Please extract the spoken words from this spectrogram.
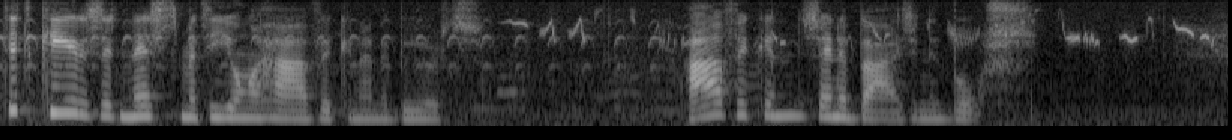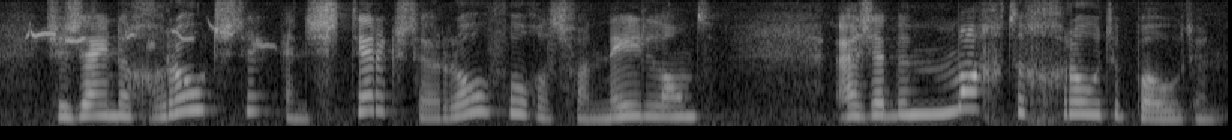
Dit keer is het nest met de jonge haviken aan de beurt. Haviken zijn de baas in het bos. Ze zijn de grootste en sterkste roofvogels van Nederland en ze hebben machtig grote poten.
